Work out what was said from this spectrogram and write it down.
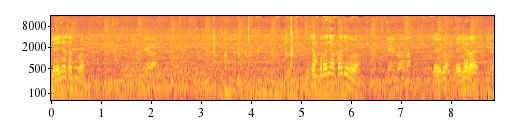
Jahenya satu bang Iya pak. Itu campurannya apa aja ini bang? Jahe doang pak. Jahe doang, jahe merah ya? Iya.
